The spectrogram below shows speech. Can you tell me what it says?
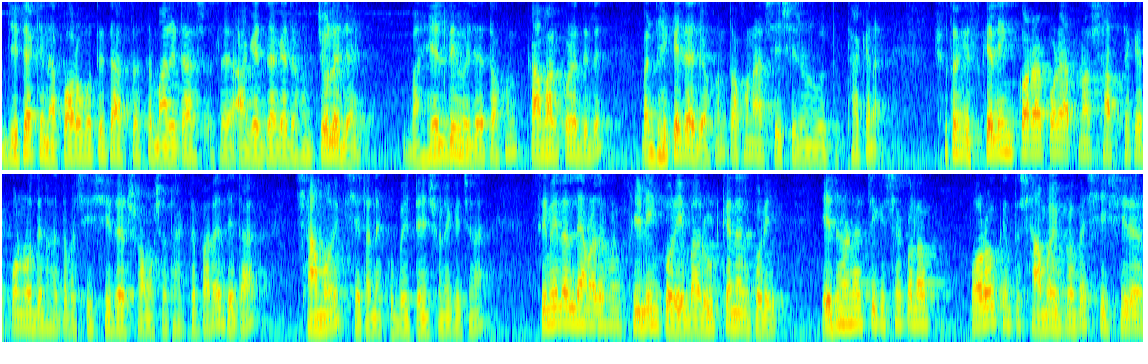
যেটা কিনা পরবর্তীতে আস্তে আস্তে মাড়িটা আসলে আগের জায়গায় যখন চলে যায় বা হেলদি হয়ে যায়, তখন কাভার করে দিলে বা ঢেকে যায় যখন, তখন আর শিশির অনুভূতি থাকে না। সুতরাং স্কেলিং করার পরে আপনার সাত থেকে পনেরো দিন হয়তো বা শিশিরের সমস্যা থাকতে পারে, যেটা সাময়িক, সেটা নিয়ে খুবই বেশি টেনশনে কিছু না। সিমিলারলি আমরা যখন ফিলিং করি বা রুট ক্যানেল করি, এ ধরনের চিকিৎসা করার পরেও কিন্তু সাময়িকভাবে শিশিরের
